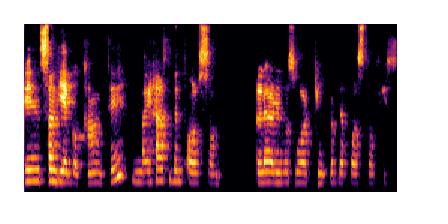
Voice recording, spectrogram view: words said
in San Diego County. My husband also, Larry, was working for the post office.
